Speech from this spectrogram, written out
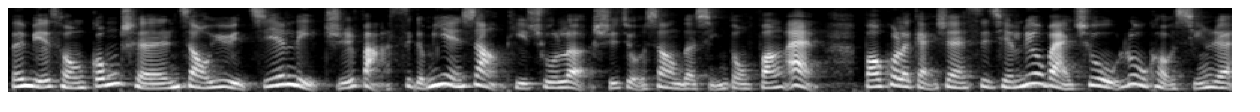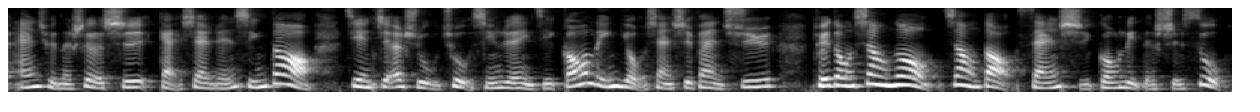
分别从工程、教育、监理、执法四个面上提出了十九项的行动方案，包括了改善四千六百处路口行人安全的设施，改善人行道，建制二十五处行人以及高龄友善示范区，推动巷弄降到三十公里的时速，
